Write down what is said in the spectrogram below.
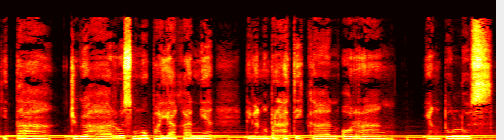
Kita juga harus mengupayakannya dengan memperhatikan orang yang tulus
